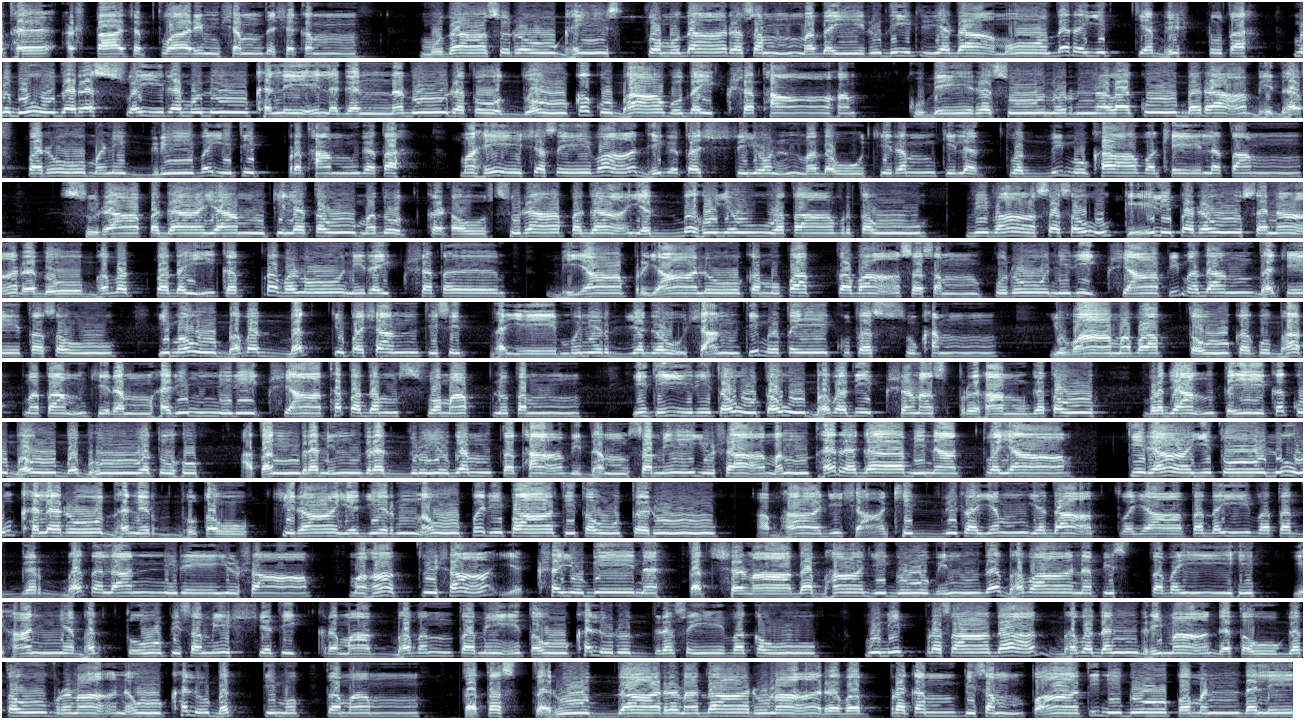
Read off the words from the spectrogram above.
अथ अष्टाचत्वारिंशम् दशकम्। मुदासुरौघैस्त्वमुदारसम् मदैरुदीर्यदामोदर इत्यभिष्टुतः मृदूदरः स्वैरमुलूखले लगन्न दूरतो द्वौ ककुभावुदैक्षथाः कुबेरसूनुर्नलकूबराभिधः परो मणिग्रीव इति प्रथाम् गतः महेश सेवाधिगतः श्रियोन्मदौ चिरम् किल त्वद्विमुखावखेलताम् सुरापगायाम् किल तौ मदोत्कटौ सुरापगायद्बहुयौवतावृतौ विवाससौ केलिपरौ स नारदो भवत्पदैक प्रवणो निरैक्षत। भिया प्रियालोकमुपात्तवाससम् पुरो निरीक्ष्यापि मदान्धचेतसौ। इमौ भवद्भक्त्युपशान्ति सिद्धये मुनिर्जगौ शान्तिमृते कुतः सुखम् युवामवाप्तौ ककुभात्मताम् चिरम् हरिम् निरीक्ष्याथ पदम् स्वमाप्नुतम्। इतीरितौ तौ भवदीक्षणस्पृहाम् गतौ व्रजान्ते ककुभौ बभूवतुः। अतन्द्रमिन्द्रद्रुयुगम् तथा विधम् समेयुषा मन्थरगामिना त्वया। तिरायितो लूखलरोध निर्धुतौ चिराय जीर्णौ परिपातितौ तरु अभाजि शाखिद्वितयम् यदा त्वया तदैव तद्गर्भतलान्निरेयुषा महात्विषा यक्षयुगेन तत्क्षणादभाजि गोविन्द भवानपि स्तवैः इहान्यभक्तोऽपि समेष्यति क्रमाद्भवन्तमेतौ खलु रुद्रसेवकौ मुनिप्रसादाद्भवदङ्घ्रिमा गतौ गतौ वृणानौ खलु भक्तिमुत्तमम् ततस्तरूद्दारणदारुणारव प्रकम्पि सम्पाति निगोपमण्डले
